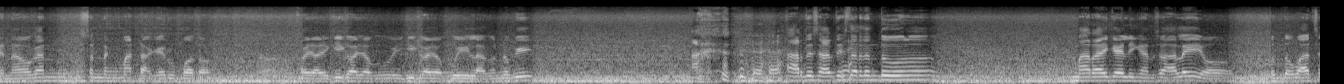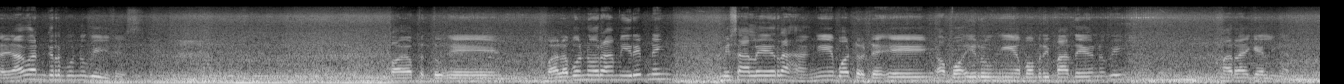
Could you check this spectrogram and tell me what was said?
Ya nah kan seneng madake rupa to. oh, Kaya iki kaya kuwi, iki kaya kuwi lah ngono. Artis-artis tertentu marai kelingan soalnya yo bentuk wajah ya kan kerep ngono kuwi Sis. Kaya bentuke walaupun ora mirip ning misale rahange padha deke apa irunge apa mripate ngono marai kelingan.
